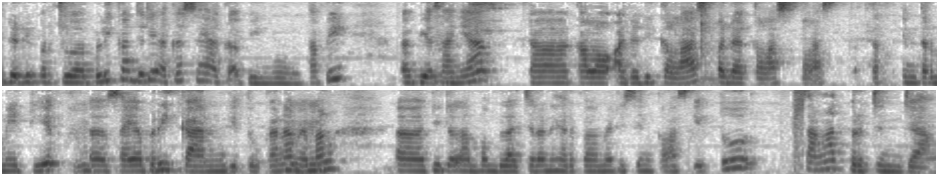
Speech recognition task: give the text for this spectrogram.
tidak diperjualbelikan, jadi agak saya agak bingung. Tapi uh, biasanya uh, kalau ada di kelas pada kelas-kelas intermediate uh, saya berikan gitu, karena hmm. memang uh, di dalam pembelajaran herbal medicine kelas itu sangat berjenjang.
